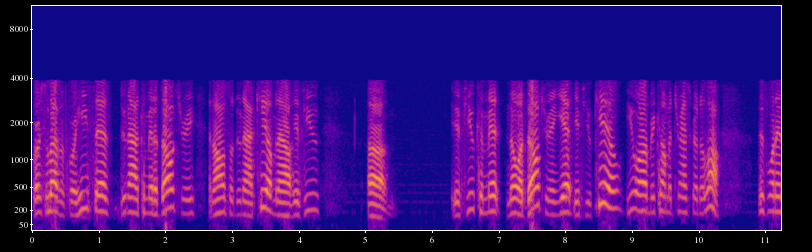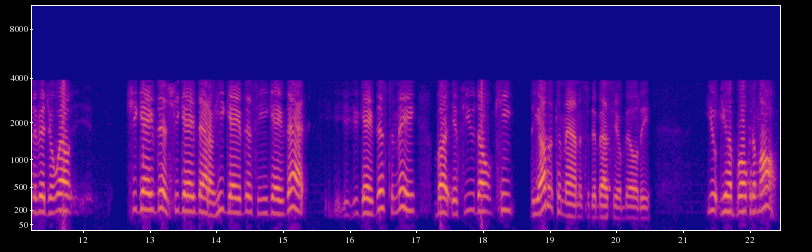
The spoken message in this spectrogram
Verse 11, for he says, do not commit adultery, and also do not kill. Now, if you uh, if you commit no adultery, and yet if you kill, you are become a transgressor of the law. This one individual, well, she gave this, she gave that, or he gave this, he gave that. You, you gave this to me, but if you don't keep the other commandments to the best of your ability, you you have broken them all.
